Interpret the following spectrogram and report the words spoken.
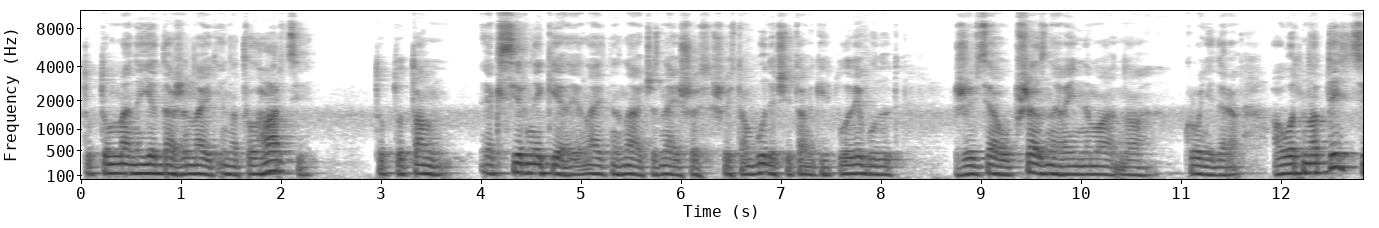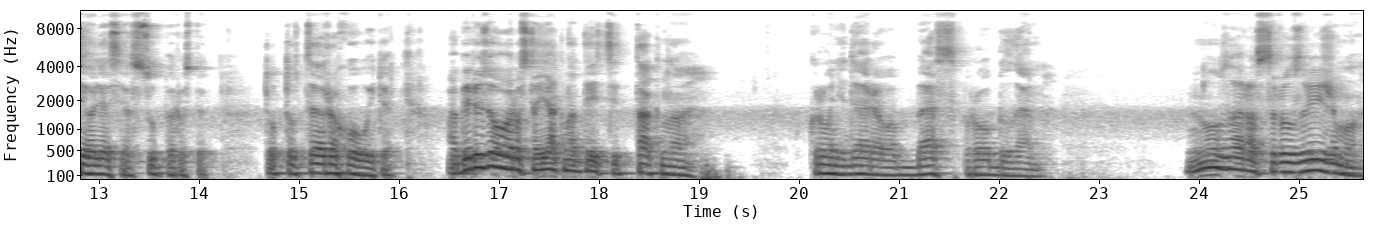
Тобто в мене є даже навіть і на талгарці, тобто там як сірники, я навіть не знаю, чи з неї щось, щось там буде, чи там якісь плоди будуть. Живця з неї нема на кроні дерева. А от на дичці Олеся супер росте. Тобто це раховуйте. А бірюзова росте як на дичці, так на кроні дерева без проблем. Ну, зараз розріжемо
